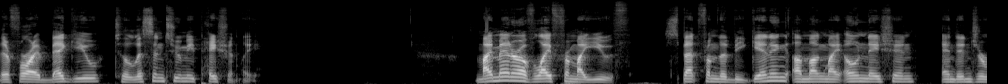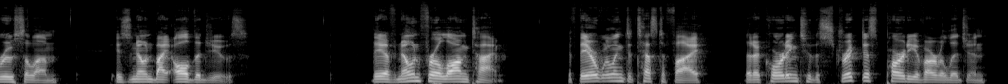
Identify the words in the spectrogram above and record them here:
Therefore, I beg you to listen to me patiently. My manner of life from my youth, spent from the beginning among my own nation and in Jerusalem, is known by all the Jews. They have known for a long time, if they are willing to testify, that according to the strictest party of our religion,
